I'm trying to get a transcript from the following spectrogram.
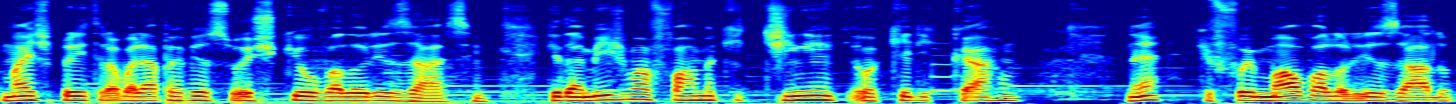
mas para ele trabalhar para pessoas que o valorizassem. Que da mesma forma que tinha aquele carro, né, que foi mal valorizado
